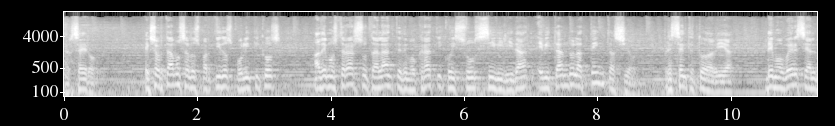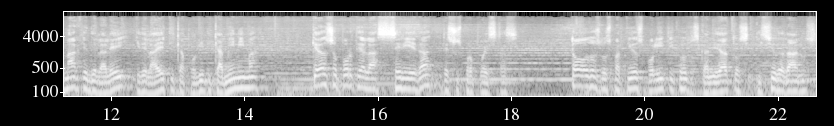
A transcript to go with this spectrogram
Tercero, Exhortamos a los partidos políticos a demostrar su talante democrático y su civilidad, evitando la tentación, presente todavía, de moverse al margen de la ley y de la ética política mínima que dan soporte a la seriedad de sus propuestas. Todos los partidos políticos, los candidatos y ciudadanos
